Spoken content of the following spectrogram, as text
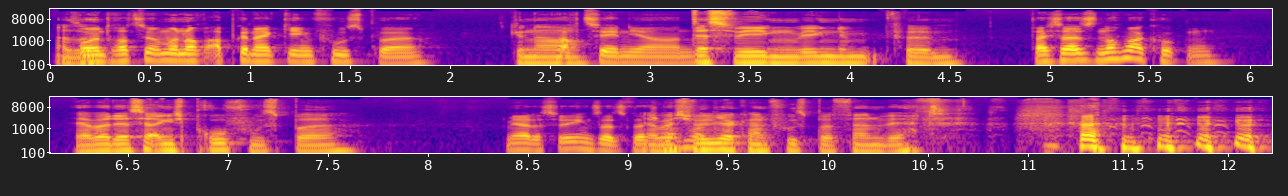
Also, und trotzdem immer noch abgeneigt gegen Fußball. genau. Nach zehn Jahren. Deswegen, wegen dem Film. Vielleicht soll es nochmal gucken. Ja, aber der ist ja eigentlich pro Fußball. Ja, deswegen soll es Ja, vielleicht aber ich will ja kein Fußballfan werden.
